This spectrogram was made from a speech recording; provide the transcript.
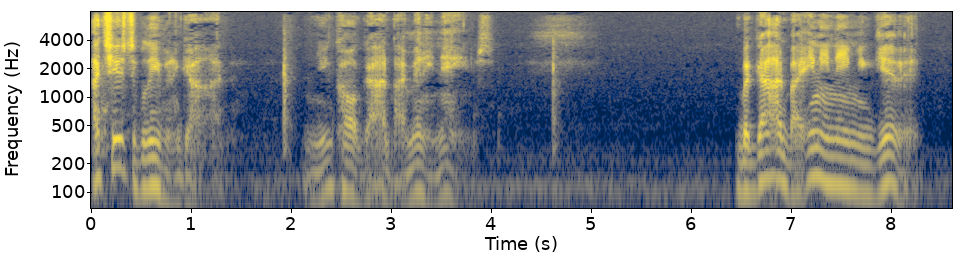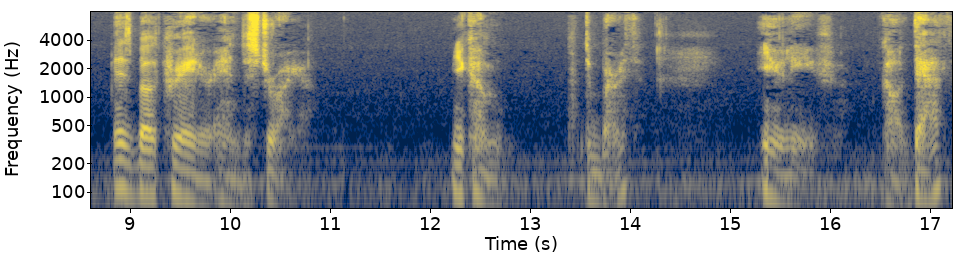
I choose to believe in God. You can call God by many names. But God, by any name you give it, is both creator and destroyer. You come to birth, you leave, called death,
